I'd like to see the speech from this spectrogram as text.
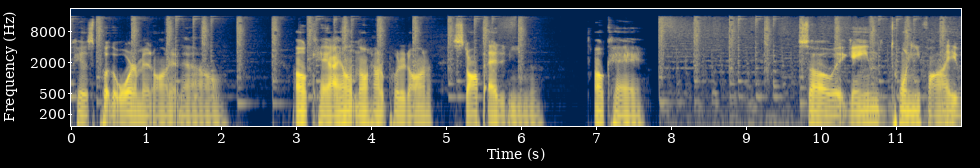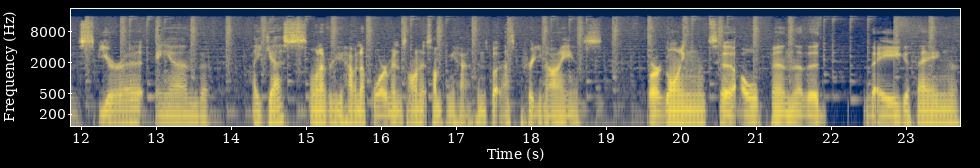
Okay, let's put the ornament on it now. Okay, I don't know how to put it on. Stop editing. Okay. So, it gained 25 spirit, and I guess whenever you have enough ornaments on it, something happens, but that's pretty nice. We're going to open the, the egg thing,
